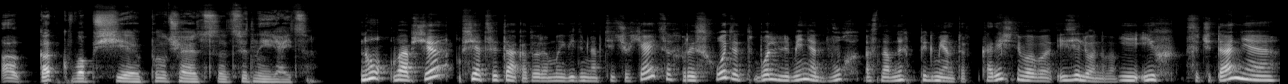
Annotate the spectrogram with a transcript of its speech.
А как вообще получаются цветные яйца? Ну, вообще, все цвета, которые мы видим на птичьих яйцах, происходят более или менее от двух основных пигментов – коричневого и зеленого. И их сочетание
